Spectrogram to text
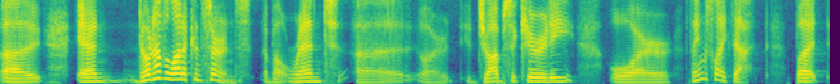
uh, and don't have a lot of concerns about rent uh, or job security or things like that. But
